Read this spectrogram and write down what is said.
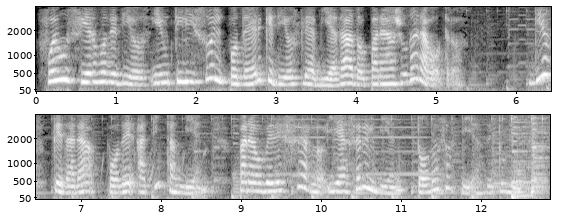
fue un siervo de Dios y utilizó el poder que Dios le había dado para ayudar a otros. Dios te dará poder a ti también para obedecerlo y hacer el bien todos los días de tu vida.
